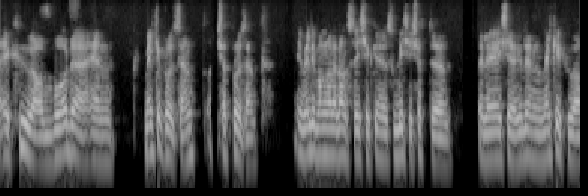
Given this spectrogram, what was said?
er kua både en melkeprodusent og kjøttprodusent. I veldig mange andre land så, ikke, så blir ikke kjøttet eller ikke den melkekua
